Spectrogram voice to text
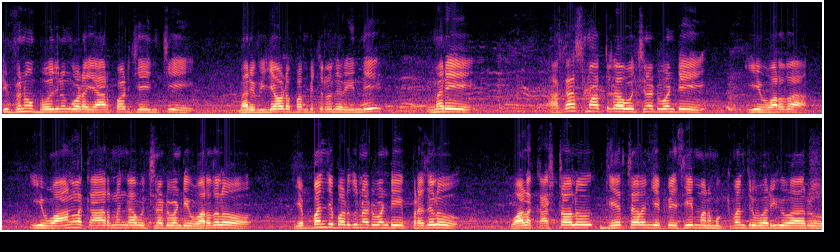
టిఫిన్ భోజనం కూడా ఏర్పాటు చేయించి మరి విజయవాడ పంపించడం జరిగింది. మరి అకస్మాత్తుగా వచ్చినటువంటి ఈ వరద ఈ వానల కారణంగా వచ్చినటువంటి వరదలో ఇబ్బంది పడుతున్నటువంటి ప్రజలు వాళ్ళ కష్టాలు తీర్చాలని చెప్పేసి మన ముఖ్యమంత్రి వర్యు వారు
